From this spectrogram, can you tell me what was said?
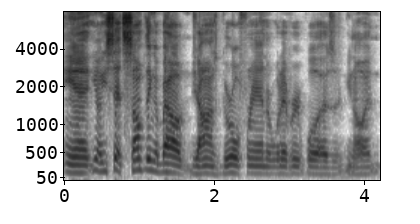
and you know he said something about John's girlfriend or whatever it was, or, you know, and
